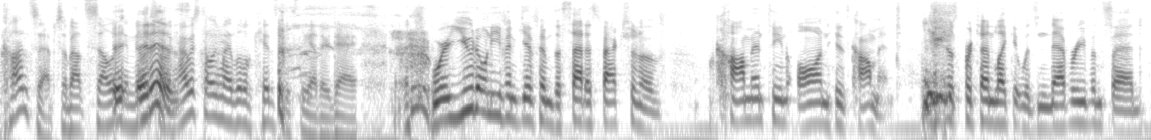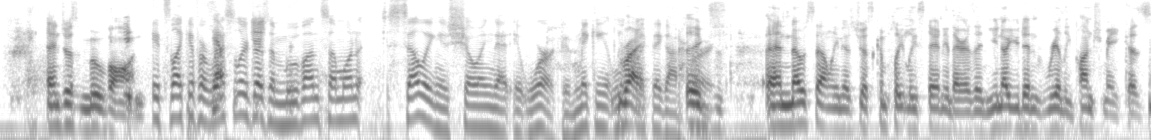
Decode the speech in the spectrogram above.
concepts about selling It- and no it selling. is. I was telling my little kids this the other day. where you don't even give him the satisfaction of commenting on his comment. You just pretend like it was never even said and just move on. It's like if a wrestler does a move on someone, selling is showing that it worked and making it look right. like they got hurt. Ex- and no selling is just completely standing there as in, you know, you didn't really punch me because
